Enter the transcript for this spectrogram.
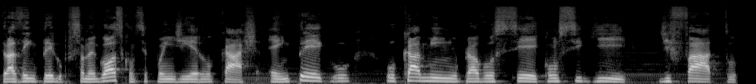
trazer emprego para o seu negócio, quando você põe dinheiro no caixa, é emprego, o caminho para você conseguir, de fato,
